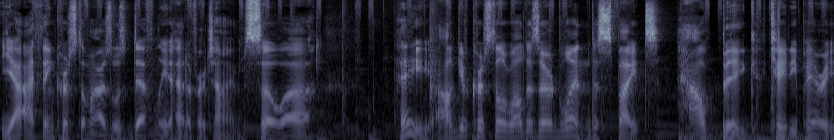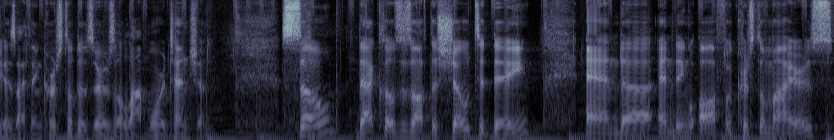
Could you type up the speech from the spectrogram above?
Yeah, I think Krystal Meyers was definitely ahead of her time. So, uh, hey, I'll give Krystal a well deserved win, despite how big Katy Perry is. I think Krystal deserves a lot more attention. So that closes off the show today, and uh, ending off with Krystal Meyers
